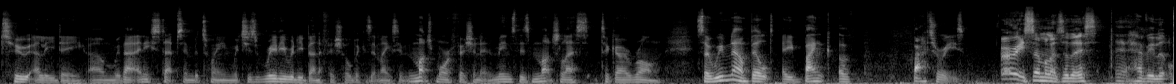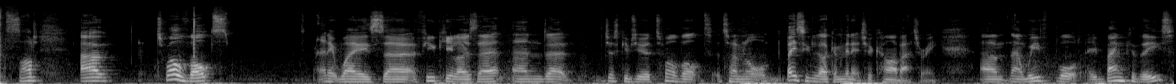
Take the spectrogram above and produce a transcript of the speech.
to LED um, without any steps in between, which is really, really beneficial because it makes it much more efficient. It means there's much less to go wrong. So we've now built a bank of batteries, very similar to this heavy little sod. Um, 12 volts, and it weighs uh, a few kilos there, and uh, just gives you a 12 volt terminal, basically like a miniature car battery. Um, now we've bought a bank of these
